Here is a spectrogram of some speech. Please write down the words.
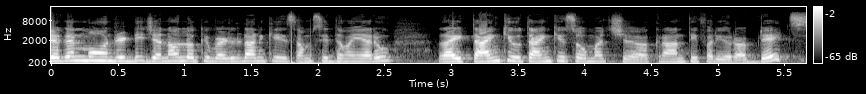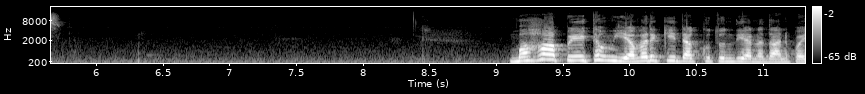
జగన్మోహన్ రెడ్డి జనంలోకి వెళ్ళడానికి సంసిద్ధమయ్యారు right thank you thank you so much Kranthi for your updates మహాపీఠం ఎవరికి దక్కుతుంది అన్న దానిపై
